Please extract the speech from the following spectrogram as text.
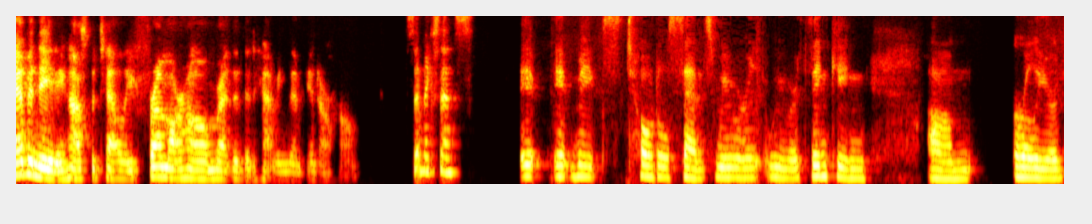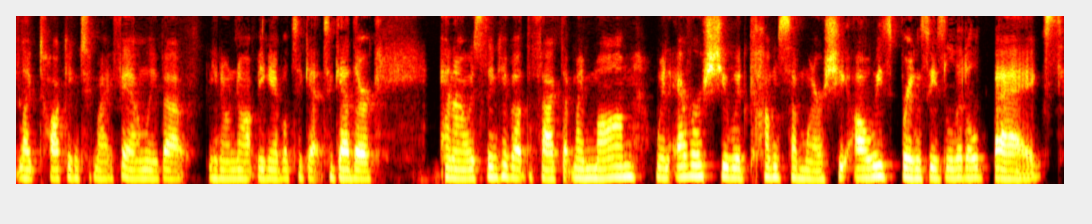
emanating hospitality from our home rather than having them in our home. Does that make sense? It it makes total sense. We were we were thinking um, earlier, like talking to my family about you know not being able to get together, and I was thinking about the fact that my mom, whenever she would come somewhere, she always brings these little bags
